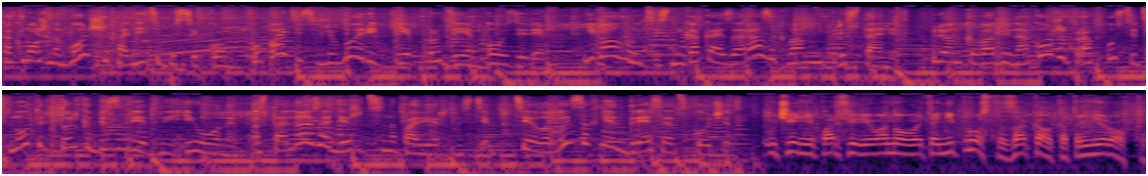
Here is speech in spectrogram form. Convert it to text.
Как можно больше ходите босиком. Купайтесь в любой реке, пруде, озере. Не волнуйтесь, никакая зараза к вам не пристанет. Пленка воды на коже пропустит внутрь только безвредные ионы. Остальное задержится на поверхности. Тело высохнет, грязь отскочит. Учение Порфирия Иванова – это не просто закалка, тренировка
